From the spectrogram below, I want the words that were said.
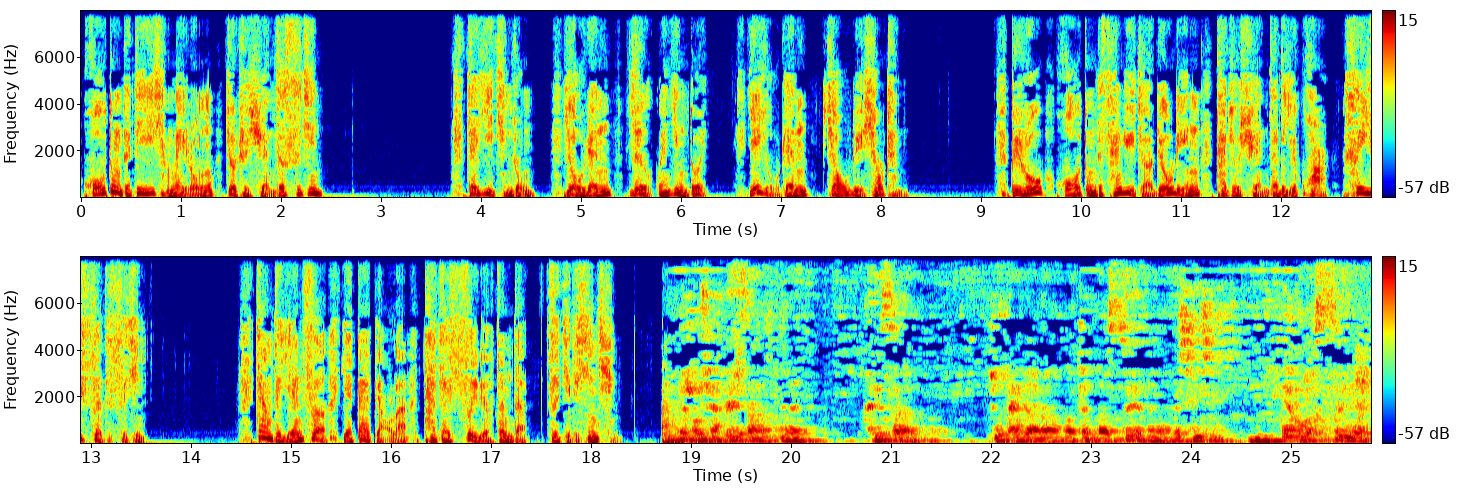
活动的第一项内容就是选择丝巾。在疫情中，有人乐观应对，也有人焦虑消沉。比如，活动的参与者刘玲，她就选择了一块黑色的丝巾。这样的颜色也代表了她在四月份的自己的心情。为什么选黑色？因为黑色就代表了我整个四月份的一个心情。嗯，因为我四月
